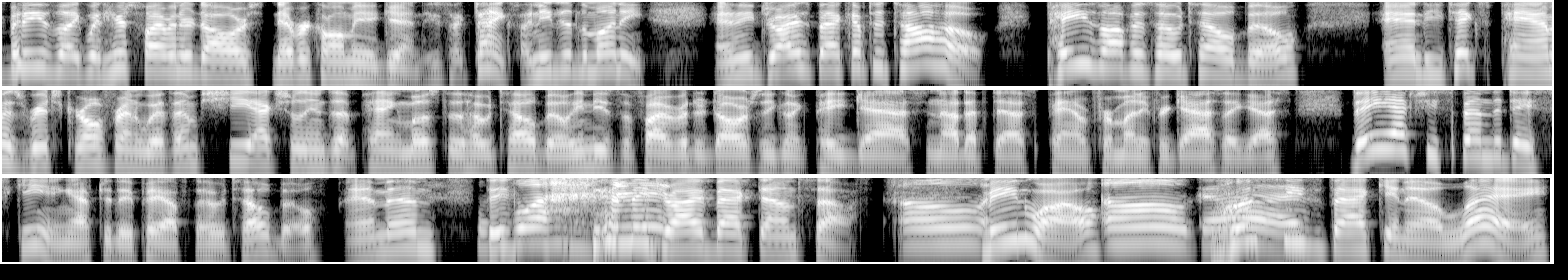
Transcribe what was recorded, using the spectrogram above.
but he's like, but here's $500. Never call me again. He's like, thanks. I needed the money. And he drives back up to Tahoe, pays off his hotel bill. And he takes Pam, his rich girlfriend, with him. She actually ends up paying most of the hotel bill. He needs the five hundred dollars so he can like pay gas and not have to ask Pam for money for gas. I guess they actually spend the day skiing after they pay off the hotel bill, and then they then they drive back down south. Oh. Meanwhile, Oh, God. once he's back in L.A.,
